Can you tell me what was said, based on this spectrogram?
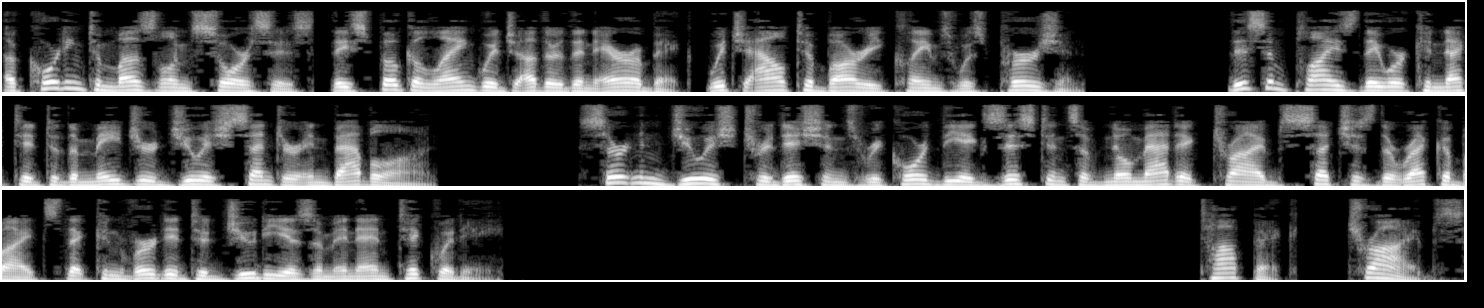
According to Muslim sources, they spoke a language other than Arabic, which al-Tabari claims was Persian. This implies they were connected to the major Jewish center in Babylon. Certain Jewish traditions record the existence of nomadic tribes such as the Rechabites that converted to Judaism in antiquity. Tribes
